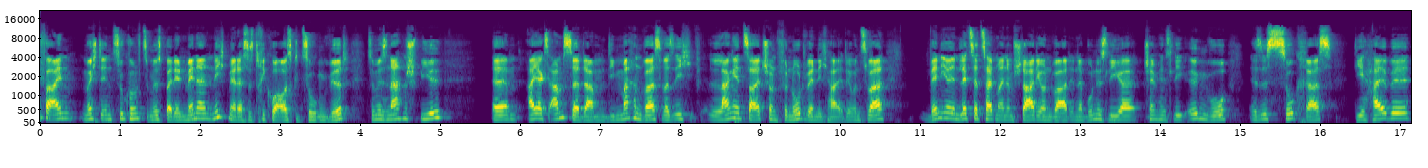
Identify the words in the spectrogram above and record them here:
Verein möchte in Zukunft, zumindest bei den Männern, nicht mehr, dass das Trikot ausgezogen wird. Zumindest nach dem Spiel. Ähm, Ajax Amsterdam, die machen was, was ich lange Zeit schon für notwendig halte. Und zwar, wenn ihr in letzter Zeit mal in einem Stadion wart, in der Bundesliga, Champions League, irgendwo, es ist so krass. Die halbe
